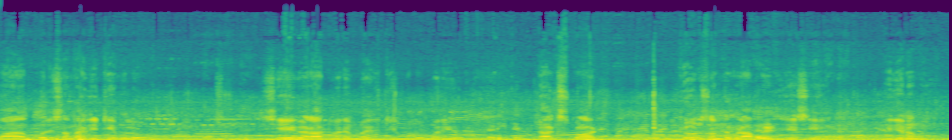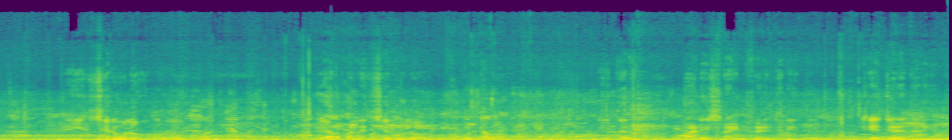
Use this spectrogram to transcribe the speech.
మా పోలీస్ అంతా ఐదు టీములు సిఐ గారి ఆధ్వర్యంలో ఐదు టీములు మరియు డాగ్ స్క్వాడ్ డ్రోన్స్ అంతా కూడా ఆపరేట్ చేసి ఈ దినం ఈ చెరువులో ఒళ్ళు ఉయ్యాలపల్లి చెరువులో గుంటలో ఇద్దరు బాడీస్ని ఐడెంటిఫై చేయడం జరిగింది కేసు చేయడం జరిగింది.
